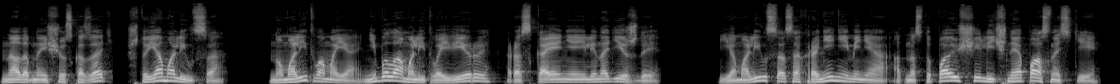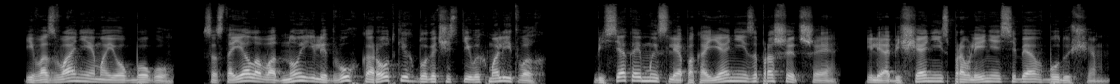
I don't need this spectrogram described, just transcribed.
Надобно еще сказать, что я молился. Но молитва моя не была молитвой веры, раскаяния или надежды. Я молился о сохранении меня от наступающей личной опасности, и воззвание мое к Богу состояло в одной или двух коротких благочестивых молитвах, без всякой мысли о покаянии за прошедшее или обещании исправления себя в будущем.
